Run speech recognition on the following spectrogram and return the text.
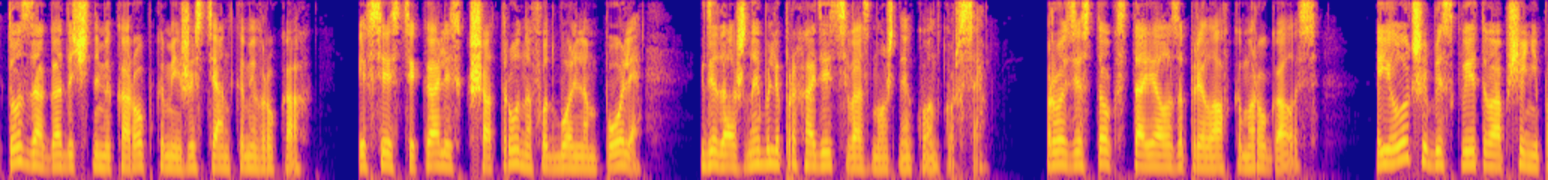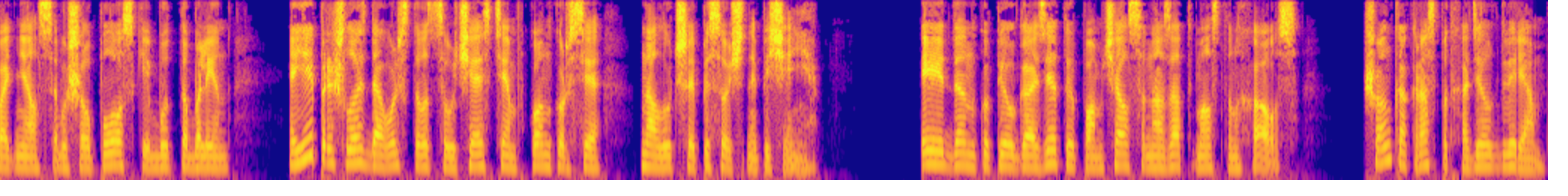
кто с загадочными коробками и жестянками в руках. И все стекались к шатру на футбольном поле — где должны были проходить всевозможные конкурсы. Рози Сток стояла за прилавком и ругалась. Ее лучший бисквит вообще не поднялся, вышел плоский, будто блин, и ей пришлось довольствоваться участием в конкурсе на лучшее песочное печенье. Эйден купил газету и помчался назад в Мелстон-хаус. Шон как раз подходил к дверям.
